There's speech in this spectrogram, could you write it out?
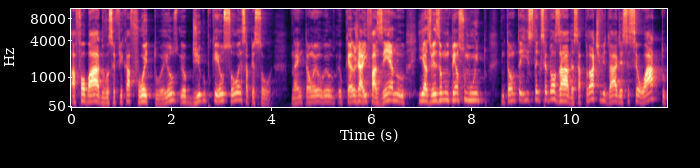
afobado, você fica afoito. Eu, eu digo porque eu sou essa pessoa. Né? Então eu, eu, eu, quero já ir fazendo e às vezes eu não penso muito. Então tem, isso tem que ser dosado. Essa proatividade, esse seu ato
